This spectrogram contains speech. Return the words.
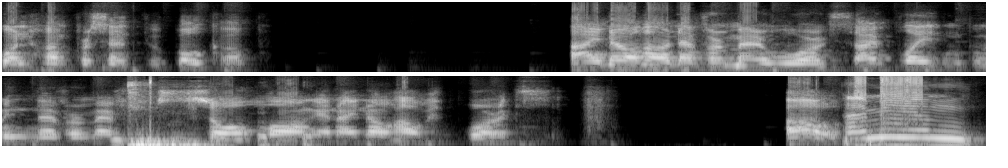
100% do bulk up. I know how Nevermare works. I played with Nevermare for so long and I know how it works. Oh, I mean,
